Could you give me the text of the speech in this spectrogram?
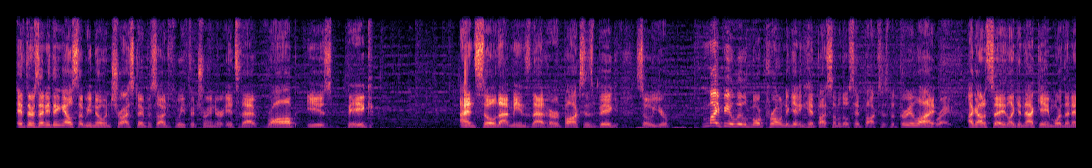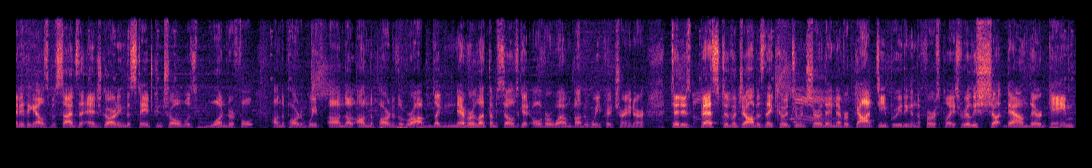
if there's anything else that we know in Tri-State besides Wii Fit Trainer, it's that Rob is big. And so that means that hurt box is big, so you're might be a little more prone to getting hit by some of those hitboxes, but three alive. right. I gotta say, like in that game more than anything else, besides the edge guarding, the stage control was wonderful on the part of Wii, on the on the part of the Rob. Like never let themselves get overwhelmed by the Wii Fit trainer. Did his best of a job as they could to ensure they never got deep breathing in the first place. Really shut down their game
